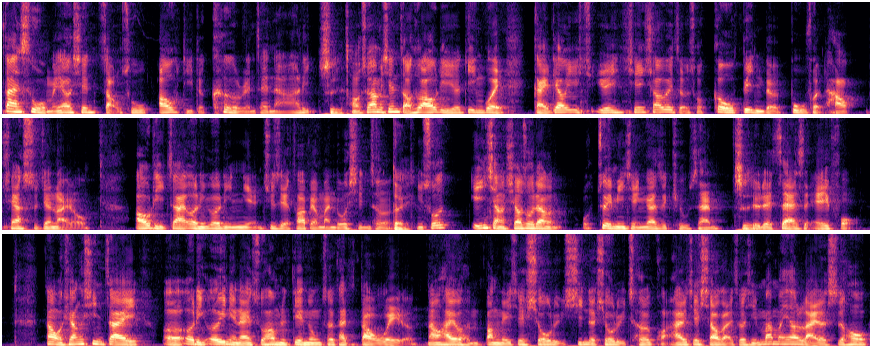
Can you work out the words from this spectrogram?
但是我们要先找出奥迪的客人在哪里，是，好，所以他们先找出奥迪的定位，改掉一原先消费者所诟病的部分。好，现在时间来了，奥迪在二零二零年其实也发表蛮多新车，对，你说影响销售量最明显应该是 Q 三，是对不对？再来是 A four。那我相信在呃二零二一年来说，他们的电动车开始到位了，然后还有很棒的一些修旅新的修旅车款，还有一些小改车型慢慢要来的时候，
